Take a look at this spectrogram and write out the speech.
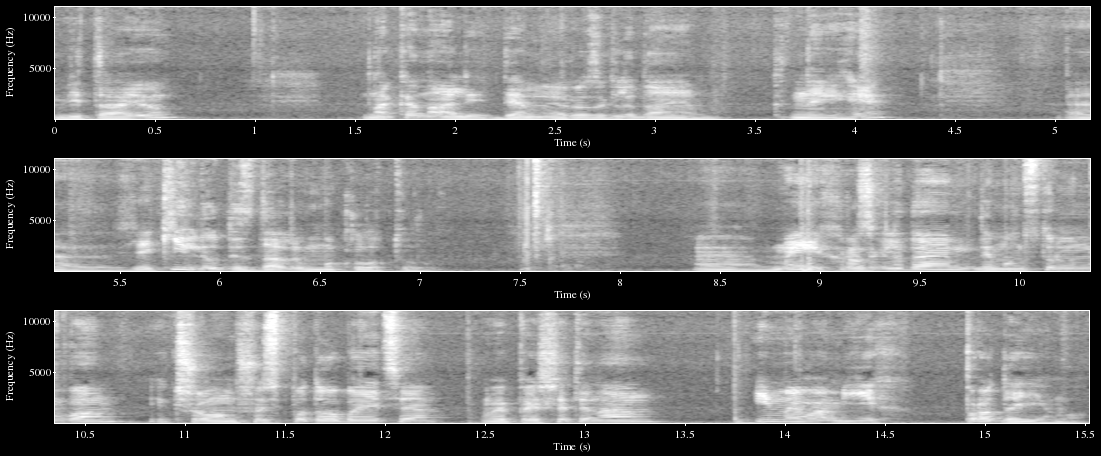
Вітаю на каналі, де ми розглядаємо книги, е, які люди здали в макулатуру. Е, Ми їх розглядаємо, демонструємо вам. Якщо вам щось подобається, ви пишете нам і ми вам їх продаємо.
